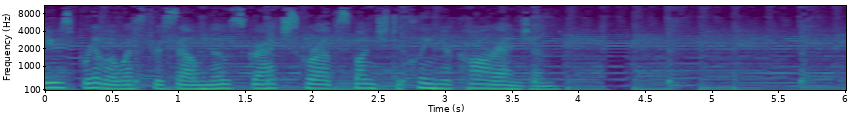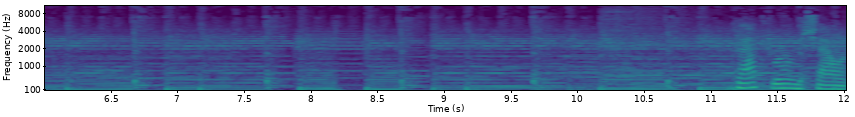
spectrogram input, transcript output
Use Brillo Estracell No Scratch Scrub Sponge to clean your car engine. Bathroom Shower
